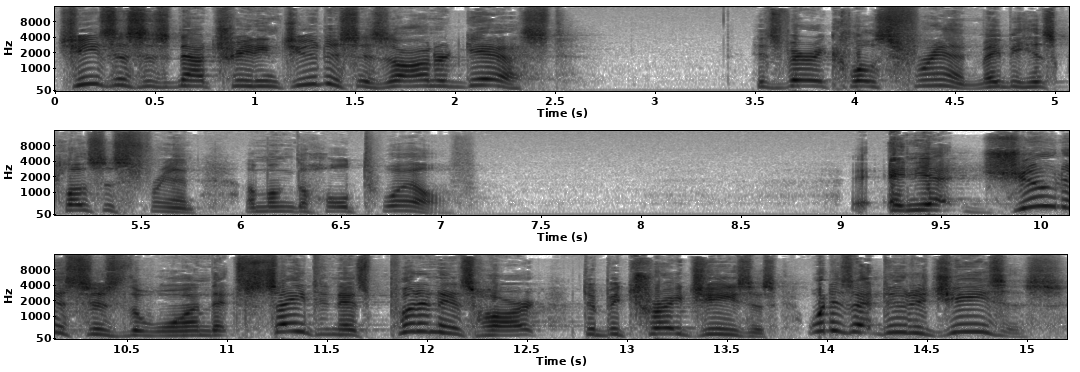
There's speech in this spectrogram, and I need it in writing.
Jesus is now treating Judas as an honored guest, his very close friend, maybe his closest friend among the whole 12. And yet, Judas is the one that Satan has put in his heart to betray Jesus. What does that do to Jesus?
